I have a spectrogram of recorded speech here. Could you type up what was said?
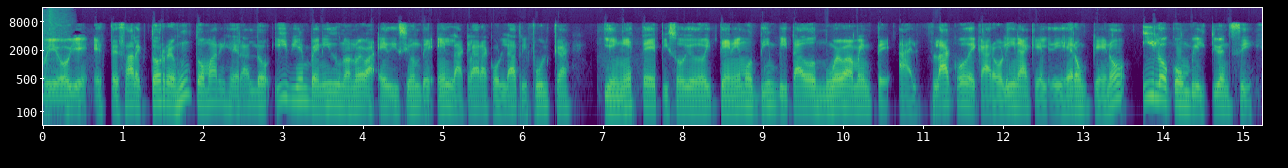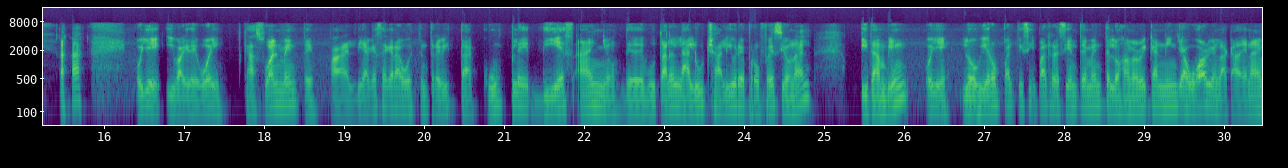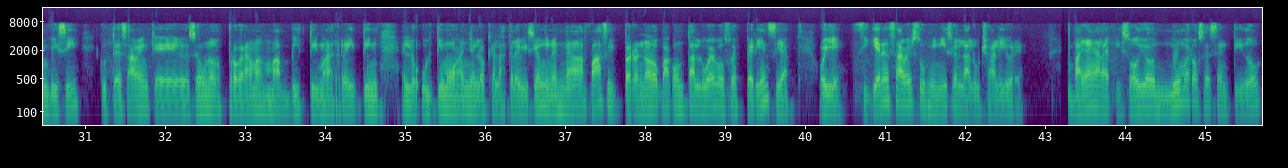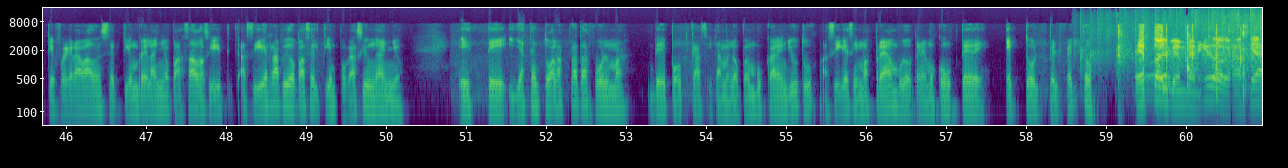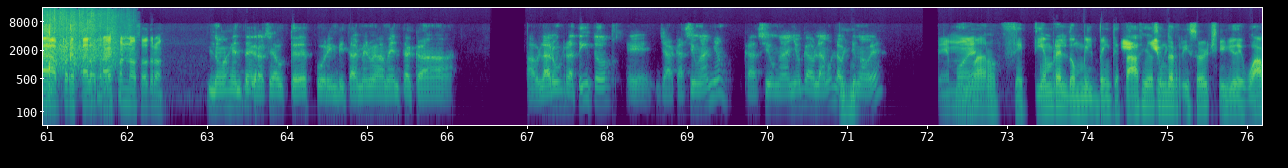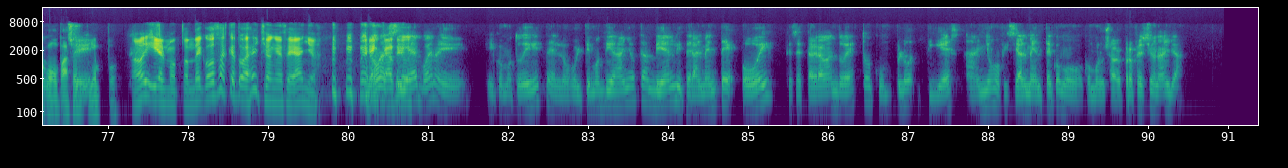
oye, oye, este es Alex Torres junto a Mari Geraldo y bienvenido a una nueva edición de En la Clara con la Trifulca. Y en este episodio de hoy tenemos de invitado nuevamente al flaco de Carolina que le dijeron que no y lo convirtió en sí. oye, y by the way, casualmente, para el día que se grabó esta entrevista, cumple 10 años de debutar en la lucha libre profesional y también, oye, lo vieron participar recientemente en los American Ninja Warrior en la cadena NBC, que ustedes saben que ese es uno de los programas más vistos y más rating en los últimos años en lo que es la televisión y no es nada fácil, pero él no nos va a contar luego su experiencia. Oye, si quieren saber sus inicios en la lucha libre, vayan al episodio número 62 que fue grabado en septiembre del año pasado, así, así es rápido pasa el tiempo, casi un año. Este, y ya está en todas las plataformas, de podcast y también lo pueden buscar en YouTube. Así que sin más preámbulo, tenemos con ustedes Héctor. Perfecto. Héctor, bienvenido. Gracias por estar otra vez con nosotros. No, gente, gracias a ustedes por invitarme nuevamente acá a hablar un ratito. Eh, ya casi un año, casi un año que hablamos la última vez. Bueno, septiembre del 2020. Estaba haciendo el research y yo de wow, cómo pasa el tiempo. y el montón de cosas que tú has hecho en ese año. No, así es, bueno, y y como tú dijiste, en los últimos 10 años también, literalmente hoy que se está grabando esto, cumplo 10 años oficialmente como, como luchador profesional ya.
